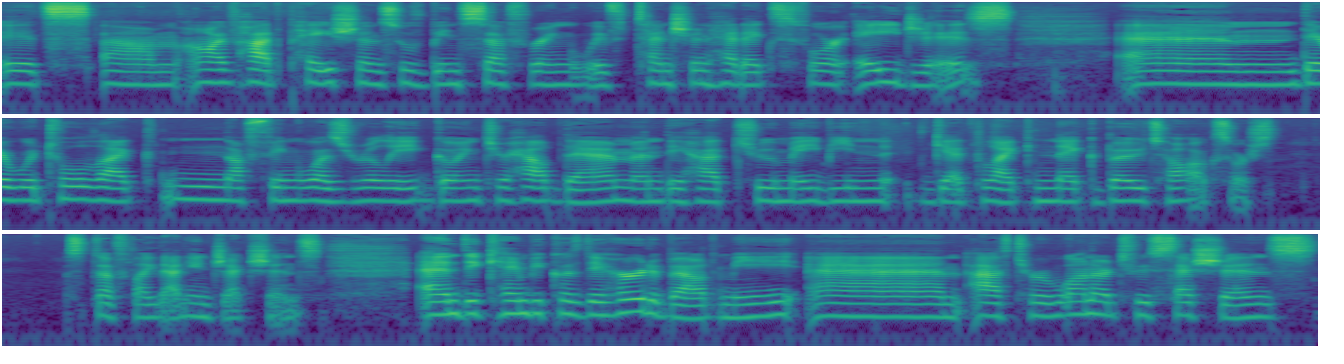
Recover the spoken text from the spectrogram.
it's um, I've had patients who've been suffering with tension headaches for ages, and they were told like nothing was really going to help them, and they had to maybe get like neck Botox or stuff like that injections. And they came because they heard about me and after one or two sessions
